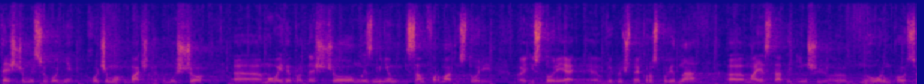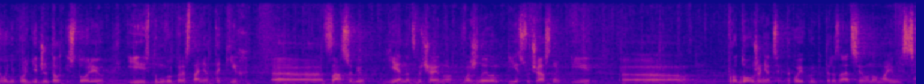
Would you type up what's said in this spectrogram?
Те, що ми сьогодні хочемо бачити, тому що Е, Мова йде про те, що ми змінюємо і сам формат історії. Е, Історія, е, виключно як розповідна, е, має стати іншою. Е, Ми говоримо про сьогодні про діджитал історію, і тому використання таких е, засобів є надзвичайно важливим і сучасним, і е, продовження цих такої комп'ютеризації воно має місце.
